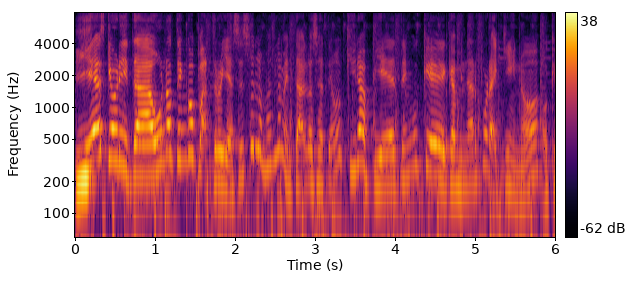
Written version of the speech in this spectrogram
Y es que ahorita aún no tengo patrullas Eso es lo más lamentable, o sea, tengo que ir a pie Tengo que caminar por aquí, ¿no? Ok,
